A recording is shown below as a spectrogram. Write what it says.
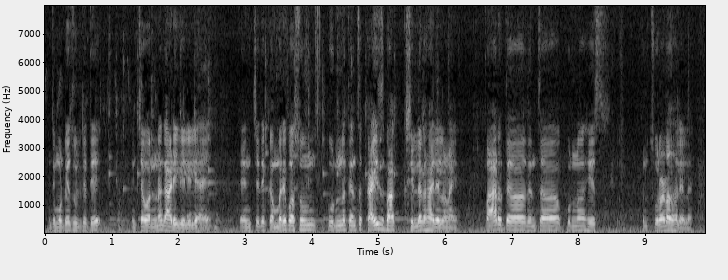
म्हणजे मोठे चुलते ते त्यांच्यावरनं गाडी गेलेली आहे. त्यांचे ते कमरेपासून पूर्ण त्यांचा काहीच भाग शिल्लक राहिलेला नाही. फार त्या- त्यांचा पूर्ण हे चुराडा झालेला आहे.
